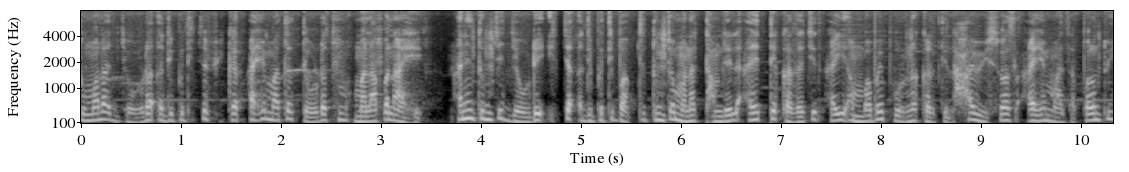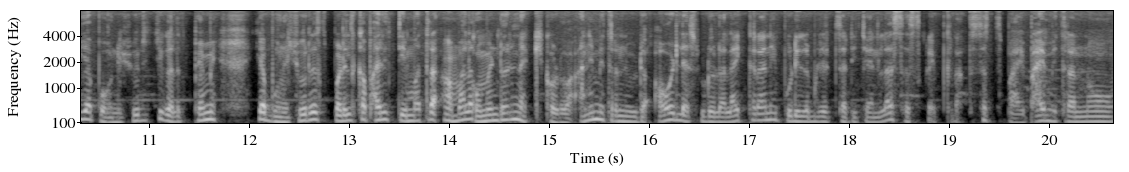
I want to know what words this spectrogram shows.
तुम्हाला जेवढं अधिपतीचं फिकर आहे मात्र तेवढंच मला पण आहे. आणि तुमचे जेवढे इच्छा अधिपती बाबतीत तुमच्या मनात थांबलेले आहेत ते कदाचित आई अंबाबाई पूर्ण करतील. हा विश्वास आहे माझा. परंतु या भुवनेश्वरीची गलतफहमी या भुवनेश्वरीच पडेल का भारी ते मात्र आम्हाला कमेंटद्वारे नक्की कळवा. आणि मित्रांनो व्हिडिओ आवडल्यास व्हिडिओला लाईक करा आणि पुढील अपडेटसाठी चॅनलला सबस्क्राईब करा. तसंच बाय बाय मित्रांनो.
